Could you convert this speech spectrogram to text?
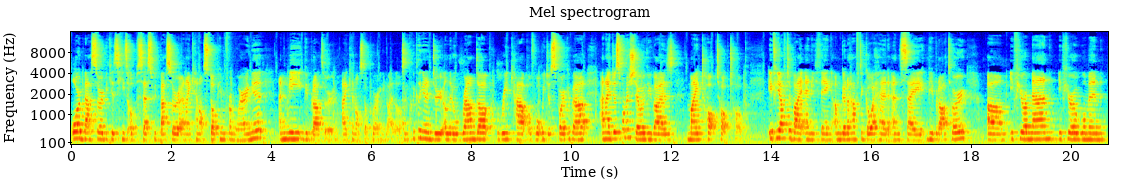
or basso because he's obsessed with basso and I cannot stop him from wearing it. And me, vibrato, I cannot stop wearing it either. So I'm quickly gonna do a little roundup, recap of what we just spoke about. And I just wanna share with you guys my top, top, top. If you have to buy anything, I'm gonna have to go ahead and say vibrato. Um, if you're a man, if you're a woman,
